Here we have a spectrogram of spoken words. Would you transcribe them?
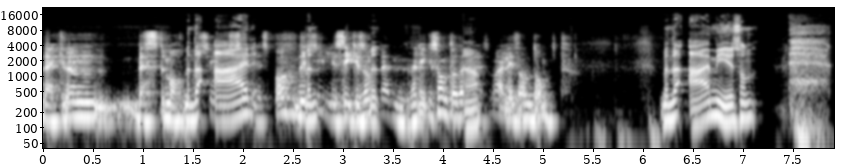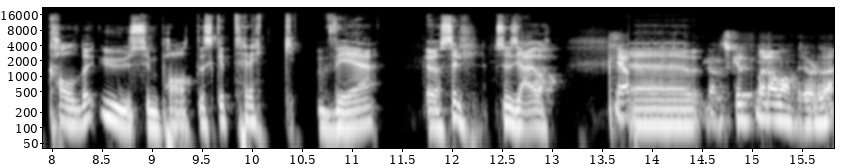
Det er ikke den beste måten det å skilles på. De men- skilles ikke som men- venner, ikke sant? og det er Ja. det som er litt sånn dumt. Men det er mye sånn Kall det usympatiske trekk ved Øsel, syns jeg, da. Ja, Eh, Lønnskutt når alle andre gjør det.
